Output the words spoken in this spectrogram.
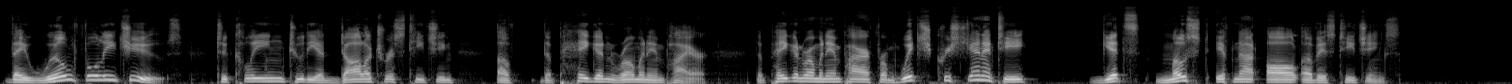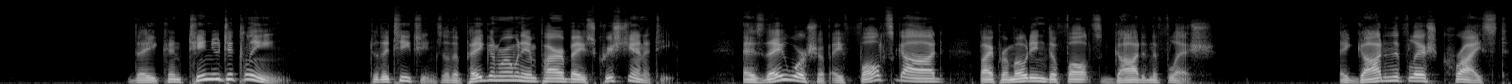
they willfully choose to cling to the idolatrous teaching of the pagan Roman Empire, the pagan Roman Empire from which Christianity gets most, if not all, of its teachings. They continue to cling to the teachings of the pagan Roman Empire based Christianity as they worship a false God by promoting the false God in the flesh. A God in the flesh, Christ,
